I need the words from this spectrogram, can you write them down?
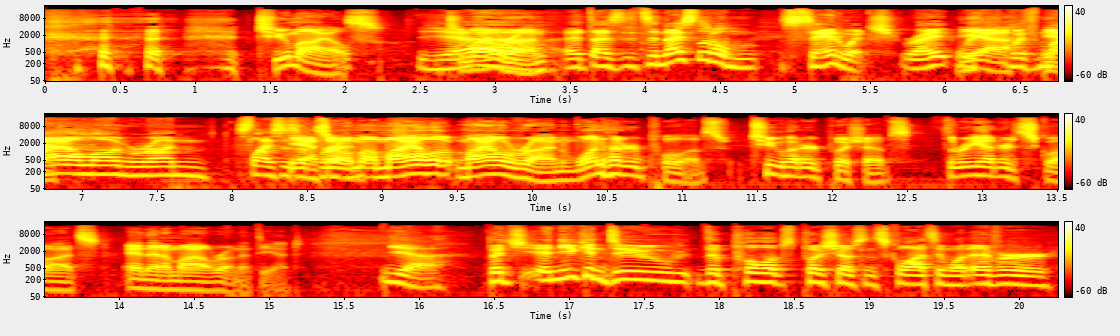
two miles. Yeah, two mile run. It does, it's a nice little sandwich, right? With, yeah, with mile yeah. long run slices yeah, of bread. so a mile mile run, 100 pull ups, 200 push ups, 300 squats, and then a mile run at the end. Yeah. But and you can do the pull-ups, push-ups and squats in whatever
